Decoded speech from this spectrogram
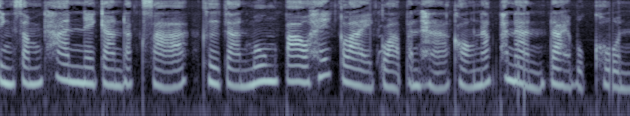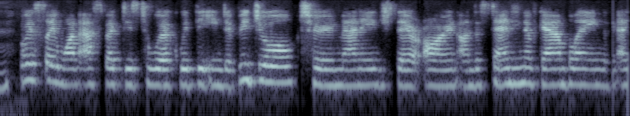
สิ่งสำคัญในการรักษาคือการมุ่งเป้าให้ไกลกว่าปัญหาของนักพนันรายบุคคล Obviously one aspect is to work with the individual to manage their own understanding of gambling and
